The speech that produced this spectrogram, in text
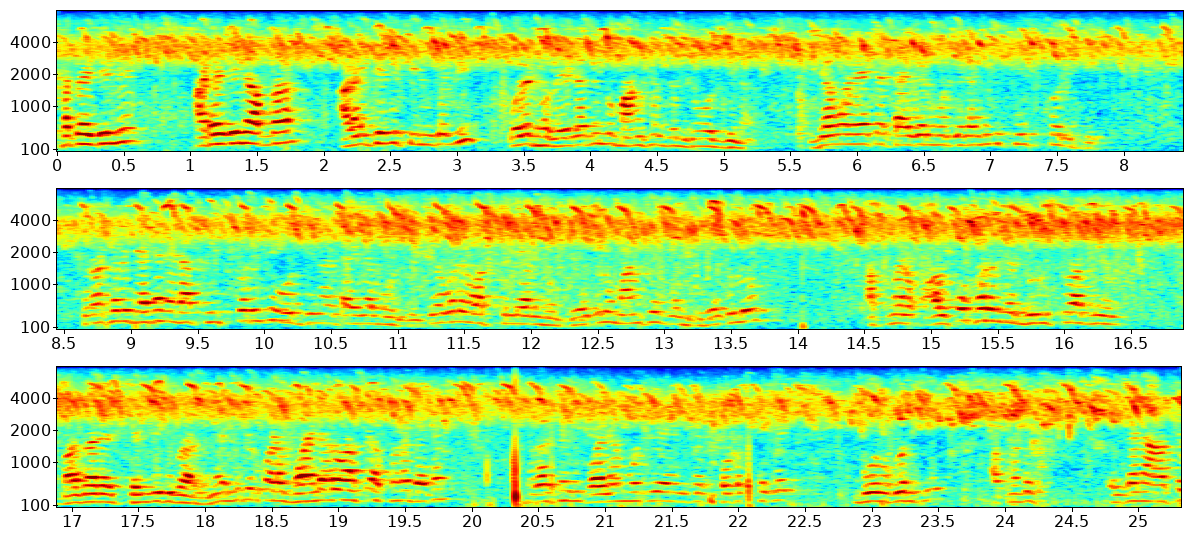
সাতাশ দিনে, আঠাশ দিনে আপনার আড়াই কেজি, তিন কেজি ওয়েট হবে এটা কিন্তু মাংসের জন্য অরিজিনাল যেমন এটা টাইগার মুরগি, এটা কিন্তু পিস করেছি সরাসরি দেখেন, এটা পিস করেছি অরিজিনাল টাইগার মুরগি। কেউ বলে অস্ট্রেলিয়ান মুরগি। এগুলো মাংসের জন্য। এগুলো আপনার অল্প খরচে দূরত্ব আপনি বাজারে সেল দিতে পারবেন। এর ভিতরে কটা ব্রয়লারও আছে, আপনারা দেখেন। সরাসরি ব্রয়লার মুরগি ছোটোর থেকে বড় করেছি, আপনাদের এখানে আছে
